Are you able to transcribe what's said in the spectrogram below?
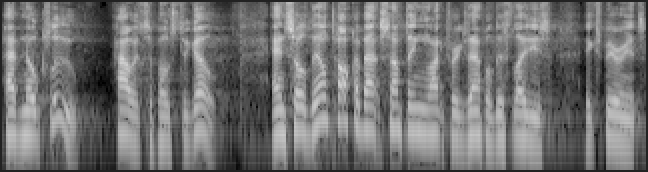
have no clue how it's supposed to go. And so they'll talk about something like, for example, this lady's experience.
